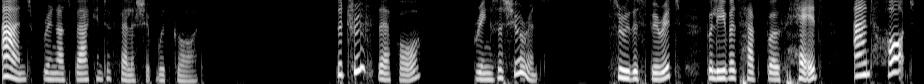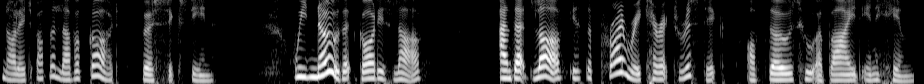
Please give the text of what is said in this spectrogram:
and bring us back into fellowship with God. The truth, therefore, brings assurance. Through the Spirit, believers have both head and heart knowledge of the love of God. Verse 16. We know that God is love, and that love is the primary characteristic of those who abide in Him.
